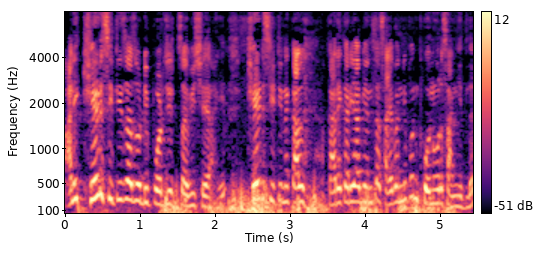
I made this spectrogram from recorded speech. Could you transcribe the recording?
आणि खेड सिटीचा जो डिपॉझिटचा विषय आहे खेड सिटीने काल कार्यकारी अभियंता साहेबांनी पण फोनवर सांगितलं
